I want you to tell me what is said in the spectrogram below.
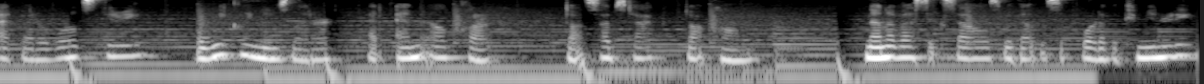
at Better Worlds Theory, a weekly newsletter at mlclark.substack.com. None of us excels without the support of a community,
